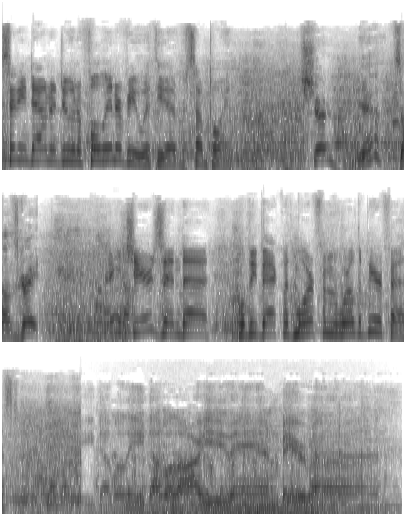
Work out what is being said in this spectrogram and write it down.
sitting down and doing a full interview with you at some point. Sure. Yeah, sounds great. Hey, cheers, and uh, we'll be back with more from the World of Beer Fest. Double E double R U N Beer Run.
